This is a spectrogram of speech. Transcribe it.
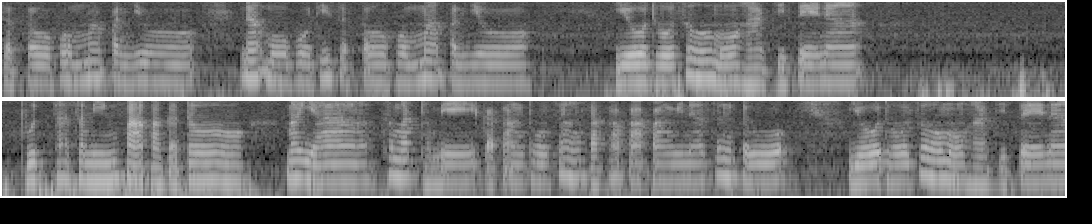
สัตโตพรหมปัญโยนะโมโพธิสัตโตพรหมปัญโย โยโทโสโมหะจิตเตนะ พุทธสมิงปาปะกะโตมายาขมัตถเมกตังโทสังสัพพะปาปังวินาสันตุโยโทโสโมหะจิตเตนะ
